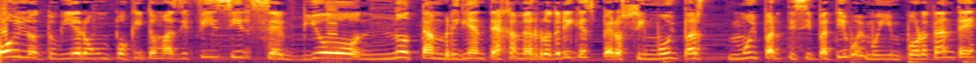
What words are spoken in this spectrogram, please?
Hoy lo tuvieron un poquito más difícil, se vio no tan brillante a James Rodríguez, pero sí muy, muy participativo y muy importante,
